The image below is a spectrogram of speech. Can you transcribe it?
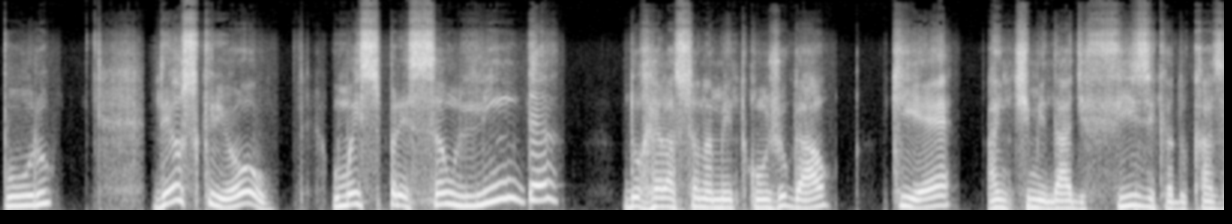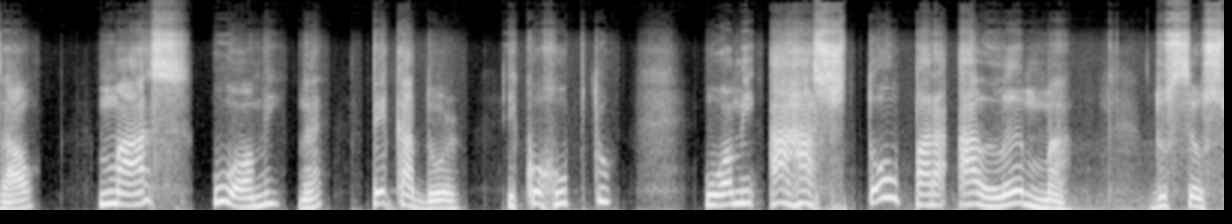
puro, Deus criou uma expressão linda do relacionamento conjugal, que é a intimidade física do casal, mas o homem, né, pecador e corrupto, o homem arrastou para a lama dos seus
